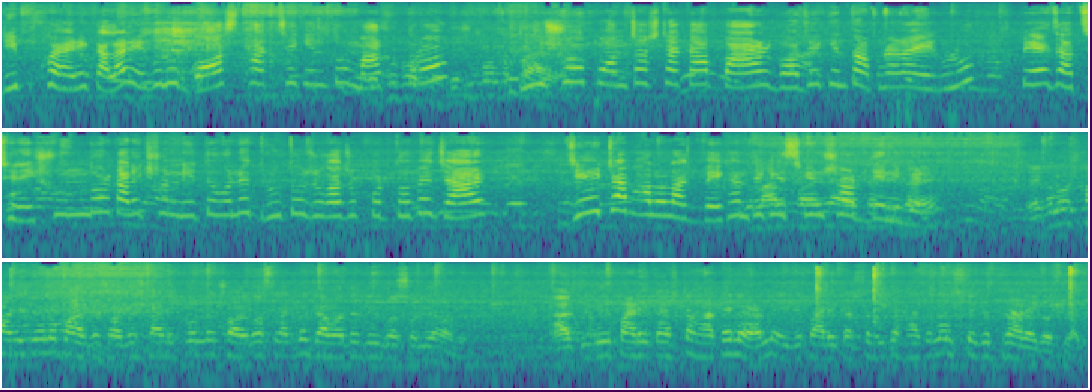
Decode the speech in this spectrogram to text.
ডিপ খয়েরি কালার। এগুলো গজ থাকছে কিন্তু মাত্র দুশো পঞ্চাশ টাকা পার গজে কিন্তু আপনারা এগুলো পেয়ে যাচ্ছেন। এই সুন্দর কালেকশন নিতে হলে দ্রুত যোগাযোগ করতে হবে। যার যেটা ভালো লাগবে এখান থেকে স্ক্রিনশট দিয়ে নেবেন। এগুলো শাড়ির জন্য পাঁচ গছ হবে শাড়ি করলে ছয় গছ লাগবে জামাতে দুই গছ হলে হবে। আর যদি পাড়ি কাজটা হাতে নেন এই যে পাড়ি কাজটা যদি হাতে নেন সেক্ষেত্রে আড়াই গছ লাগবে।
